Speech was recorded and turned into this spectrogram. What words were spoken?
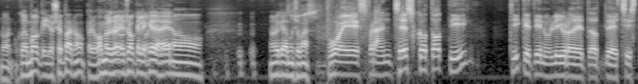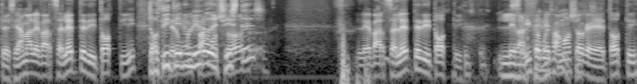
no no. Bueno, que yo sepa, no. Pero vamos, Mira, es lo que le queda, idea. ¿eh? No, no le queda mucho más. Pues Francesco Totti sí que tiene un libro de, chistes. Se llama Le Barzellette di Totti. ¿Totti tiene un libro de chistes? Le Barzellette di Totti. Le Se hizo muy famoso que Totti.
